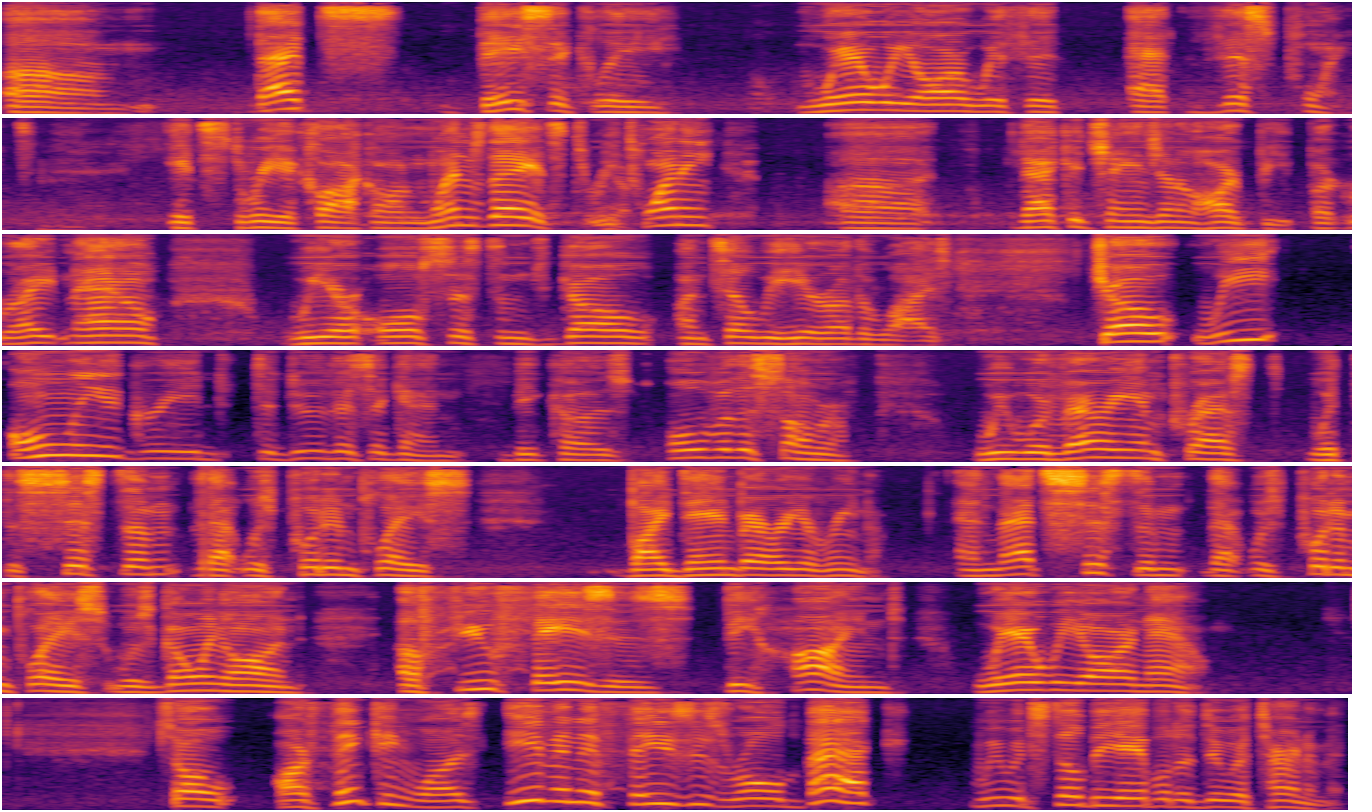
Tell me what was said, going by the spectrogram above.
Um, that's basically where we are with it at this point. It's three o'clock on Wednesday. It's three twenty. Uh, that could change in a heartbeat. But right now, we are all systems go until we hear otherwise. Joe, we only agreed to do this again because over the summer, we were very impressed with the system that was put in place by Danbury Arena. And that system that was put in place was going on a few phases behind where we are now. So our thinking was even if phases rolled back, we would still be able to do a tournament.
